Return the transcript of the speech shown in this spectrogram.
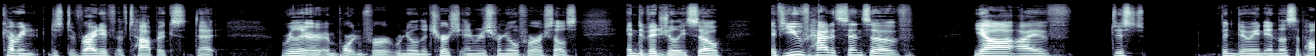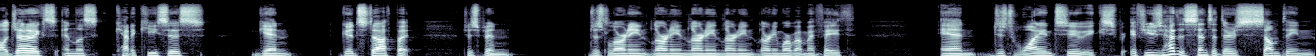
covering just a variety of, of topics that really are important for renewal in the church and just renewal for ourselves individually. So if you've had a sense of, yeah, I've just been doing endless apologetics, endless catechesis, again, good stuff, but just been just learning, learning, learning, learning, learning more about my faith and just wanting to exp- if you had the sense that there's something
